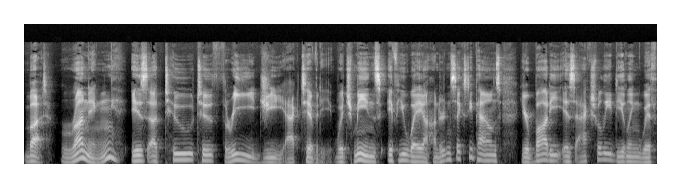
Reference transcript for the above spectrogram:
But running is a 2 to 3G activity, which means if you weigh 160 pounds, your body is actually dealing with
